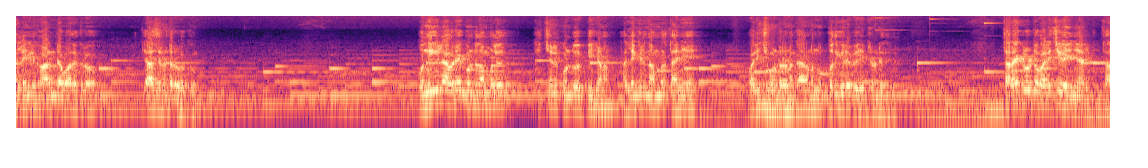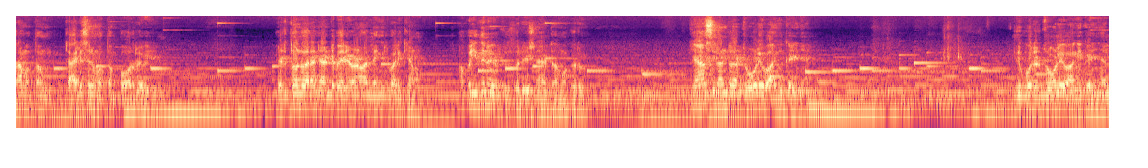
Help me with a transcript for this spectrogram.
അല്ലെങ്കിൽ ഹാളിന്റെ വാതക്കലോ ഗ്യാസ് സിലിണ്ടർ വെക്കും. ഒന്നുകിൽ അവരെ കൊണ്ട് നമ്മൾ കിച്ചണിൽ കൊണ്ടുവെപ്പിക്കണം അല്ലെങ്കിൽ നമ്മൾ തനിയെ വലിച്ചു കൊണ്ടുവരണം. കാരണം മുപ്പത് കിലോ വെയിറ്റ് ഉണ്ട് ഇതിന്. തറയിലോട്ട് വലിച്ചു കഴിഞ്ഞാൽ തറ മൊത്തം ടൈൽസിന് മൊത്തം പോറൽ വീഴും. എടുത്തുകൊണ്ട് വരാൻ രണ്ടുപേര് വേണം അല്ലെങ്കിൽ വലിക്കണം? അപ്പൊ ഇതിന് ഒരു സൊല്യൂഷനായിട്ട് നമുക്കൊരു ഗ്യാസ് സിലിണ്ടർ ട്രോളി വാങ്ങിക്കഴിഞ്ഞാൽ ഇതുപോലെ ട്രോളി വാങ്ങിക്കഴിഞ്ഞാൽ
